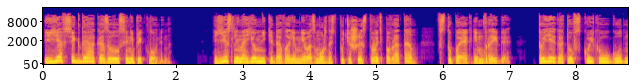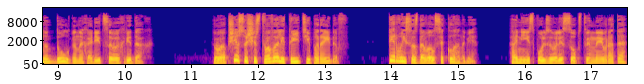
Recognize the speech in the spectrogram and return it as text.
и я всегда оказывался непреклонен. Если наемники давали мне возможность путешествовать по вратам, вступая к ним в рейды, то я готов сколько угодно долго находиться в их рядах. Вообще существовали три типа рейдов. Первый создавался кланами. Они использовали собственные врата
